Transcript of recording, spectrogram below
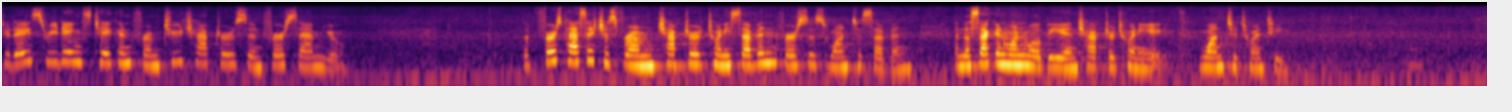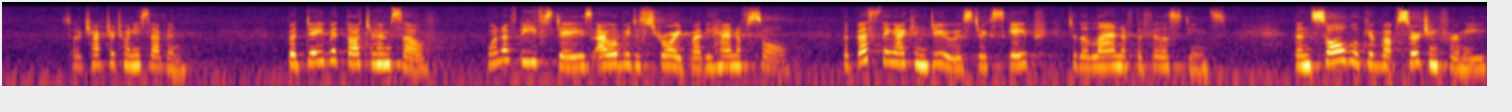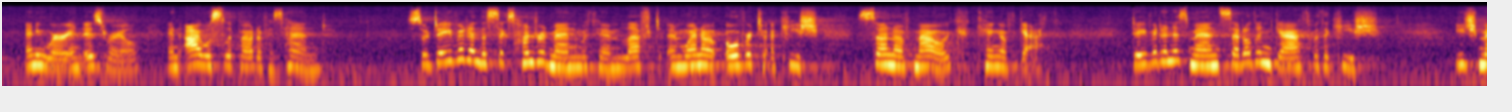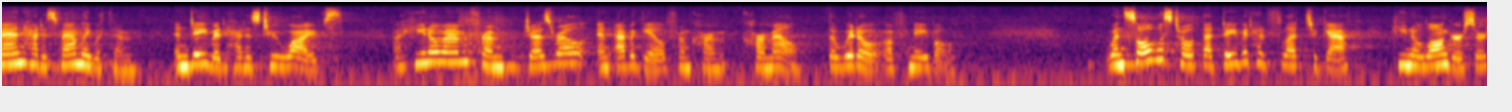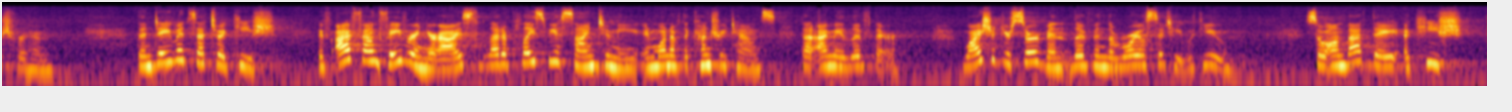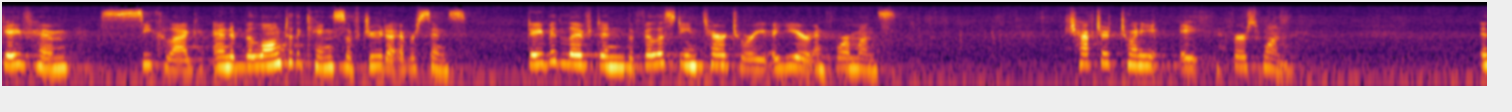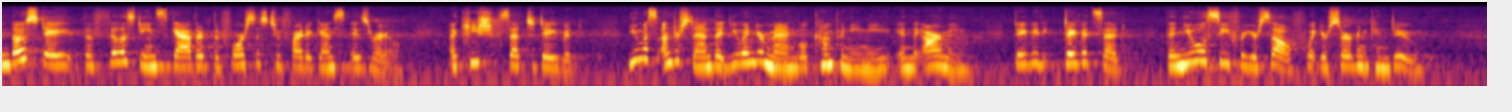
Today's reading is taken from two chapters in 1 Samuel. The first passage is from chapter 27, verses 1 to 7, and the second one will be in chapter 28, 1 to 20. So, chapter 27. But David thought to himself, One of these days I will be destroyed by the hand of Saul. The best thing I can do is to escape to the land of the Philistines. Then Saul will give up searching for me anywhere in Israel, and I will slip out of his hand. So David and the 600 men with him left and went over to Achish, son of Maoch, king of Gath. David and his men settled in Gath with Achish. Each man had his family with him, and David had his two wives, Ahinoam from Jezreel and Abigail from Car- Carmel, the widow of Nabal. When Saul was told that David had fled to Gath, he no longer searched for him. Then David said to Achish, If I have found favor in your eyes, let a place be assigned to me in one of the country towns, that I may live there. Why should your servant live in the royal city with you? So on that day, Achish gave him Ziklag, and it belonged to the kings of Judah ever since. David lived in the Philistine territory a year and four months. Chapter 28, verse 1. In those days, the Philistines gathered their forces to fight against Israel. Achish said to David, You must understand that you and your men will accompany me in the army. David, David said, Then you will see for yourself what your servant can do.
